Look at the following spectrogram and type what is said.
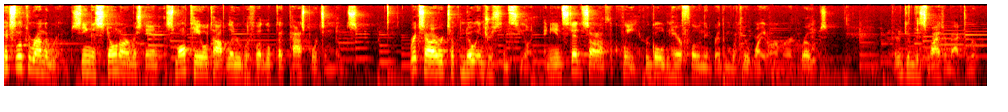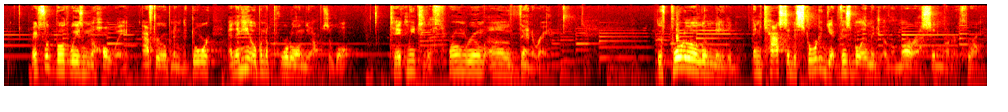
Rix looked around the room, seeing a stone armor stand, a small tabletop littered with what looked like passports and notes. Rix, however, took no interest in stealing, and he instead sought out the queen, her golden hair flowing in rhythm with her white armor and robes. Better give this visor back to her. Rix looked both ways in the hallway after opening the door, and then he opened a portal on the opposite wall. Take me to the throne room of Veneray. The portal illuminated and cast a distorted yet visible image of Amara sitting on her throne.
